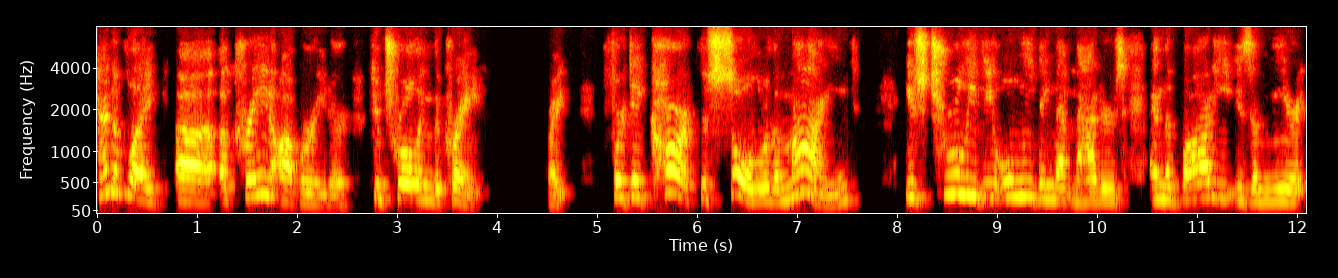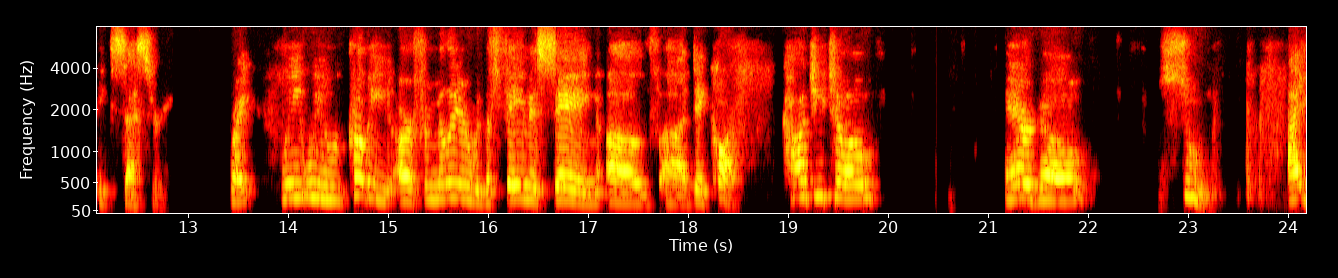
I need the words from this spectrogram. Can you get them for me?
kind of like uh, a crane operator controlling the crane, right? For Descartes, the soul or the mind is truly the only thing that matters, and the body is a mere accessory, right? We, we probably are familiar with the famous saying of uh, Descartes cogito ergo sum. I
